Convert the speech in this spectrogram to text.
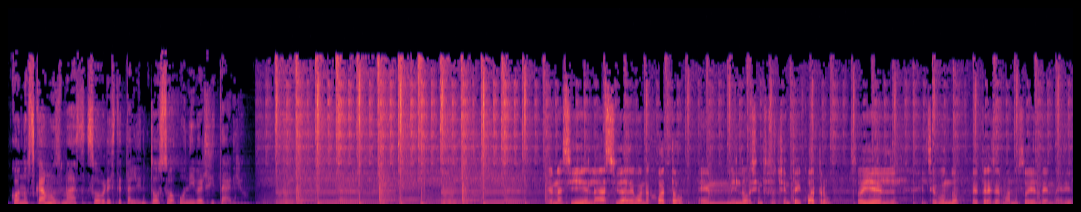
Conozcamos más sobre este talentoso universitario. Yo nací en la ciudad de Guanajuato en 1984. Soy el, segundo de tres hermanos, soy el de en medio.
